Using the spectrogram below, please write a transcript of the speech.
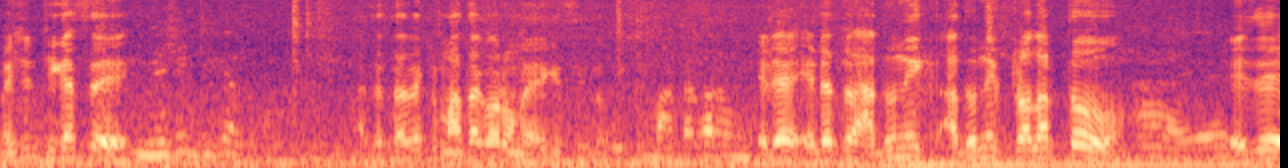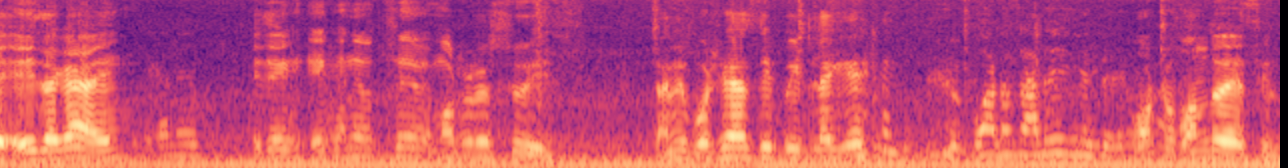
মেশিন ঠিক আছে? মেশিন ঠিক আছে। আচ্ছা তাহলে একটু মাথা গরম হয়ে গেছিল। এটা এটা তো আধুনিক আধুনিক ট্রলার তো। হ্যাঁ এই যে এই জায়গায় এই যে এখানে হচ্ছে মোটরের সুইচ। আমি বসে আছি পিঠ লাগে অটো বন্ধ হয়েছিল।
